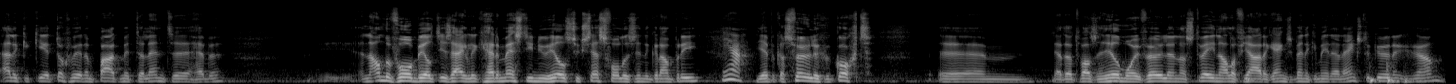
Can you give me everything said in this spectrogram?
Elke keer toch weer een paard met talent hebben. Een ander voorbeeldje is eigenlijk Hermes, die nu heel succesvol is in de Grand Prix. Ja, Die heb ik als veulen gekocht. Ehm, ja, dat was een heel mooi veulen. En als 2,5-jarig hengst ben ik ermee naar de hengstekeuring gegaan.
